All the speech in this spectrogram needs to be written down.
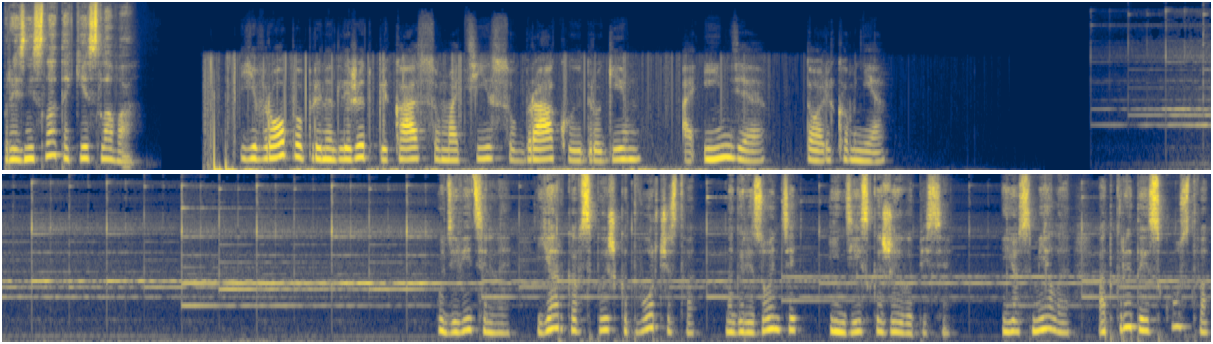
произнесла такие слова. Европа принадлежит Пикассо, Матиссу, Браку и другим, а Индия только мне. Удивительная, яркая вспышка творчества на горизонте индийской живописи. Ее смелое, открытое искусство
